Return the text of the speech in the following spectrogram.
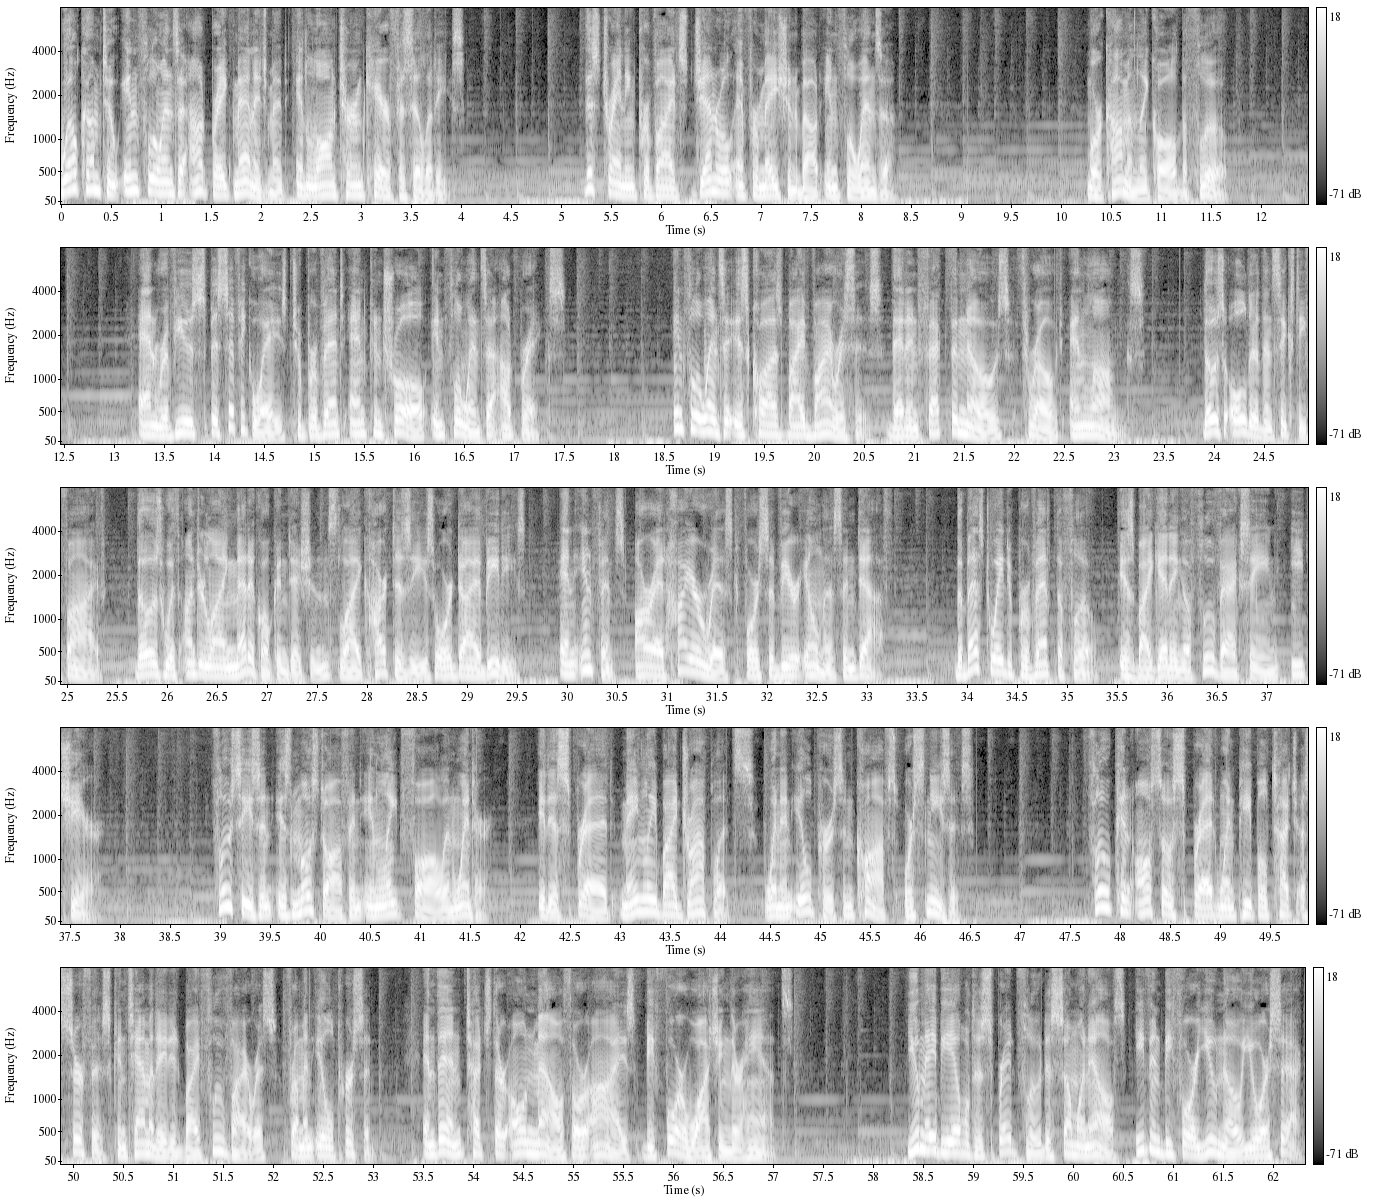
Welcome to Influenza Outbreak Management in Long-Term Care Facilities. This training provides general information about influenza, more commonly called the flu, and reviews specific ways to prevent and control influenza outbreaks. Influenza is caused by viruses that infect the nose, throat, and lungs. Those older than 65, those with underlying medical conditions like heart disease or diabetes, and infants are at higher risk for severe illness and death. The best way to prevent the flu is by getting a flu vaccine each year. Flu season is most often in late fall and winter. It is spread mainly by droplets when an ill person coughs or sneezes. Flu can also spread when people touch a surface contaminated by flu virus from an ill person, and then touch their own mouth or eyes before washing their hands. You may be able to spread flu to someone else even before you know you are sick.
